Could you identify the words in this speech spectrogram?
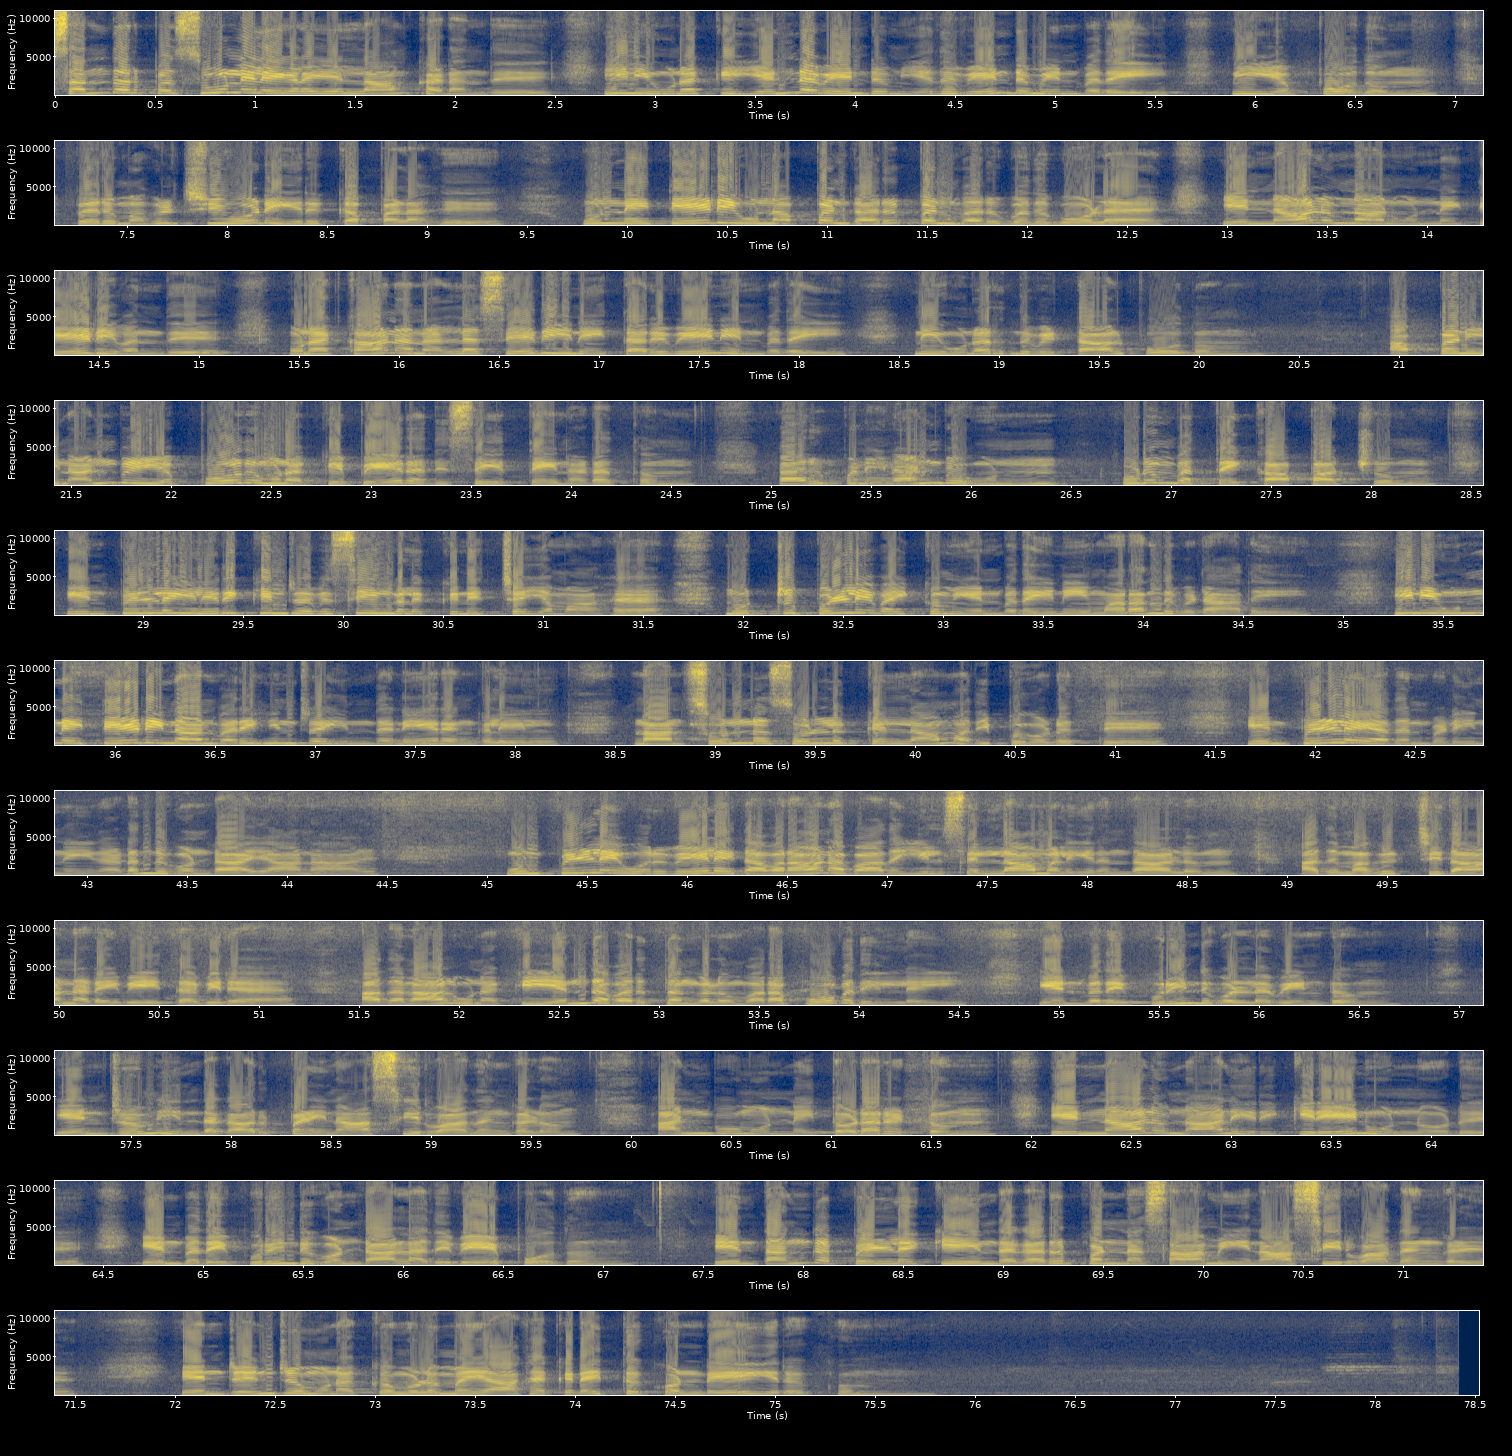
சந்தர்ப்ப சூழ்நிலைகளை எல்லாம் கடந்து இனி உனக்கு என்ன வேண்டும் எது வேண்டும் என்பதை நீ எப்போதும் பெருமகிழ்ச்சியோடு இருக்க பழகு. உன்னை தேடி உன் அப்பன் கருப்பன் வருவது போல என்னாலும் நான் உன்னை தேடி வந்து உனக்கான நல்ல செய்தியினை தருவேன் என்பதை நீ உணர்ந்து விட்டால் போதும். அப்பனின் அன்பு எப்போதும் உனக்கு பேரதிசயத்தை நடத்தும். கருப்பனின் அன்பு உன் குடும்பத்தை காப்பாற்றும். என் பிள்ளையில் இருக்கின்ற விஷயங்களுக்கு நிச்சயமாக முற்றுப்புள்ளி வைக்கும் என்பதை நீ மறந்து விடாதே இனி உன்னை தேடி நான் வருகின்ற இந்த நேரங்களில் நான் சொன்ன சொல்லுக்கெல்லாம் மதிப்பு கொடுத்து என் பிள்ளை அதன்படி நீ நடந்து கொண்டாயானால் உன் பிள்ளை ஒருவேளை தவறான பாதையில் செல்லாமல் இருந்தாலும் அது மகிழ்ச்சிதான் அடைவே தவிர அதனால் உனக்கு எந்த வருத்தங்களும் வரப்போவதில்லை என்பதை புரிந்து கொள்ள வேண்டும். என்றும் இந்த கருப்பனின் ஆசீர்வாதங்களும் அன்பும் உன்னை தொடரட்டும். என்னாலும் நான் இருக்கிறேன் உன்னோடு என்பதை புரிந்து கொண்டால் அதுவே போதும். என் தங்க பிள்ளைக்கு இந்த கருப்பண்ண சாமியின் ஆசீர்வாதங்கள் என்றென்றும் உனக்கு முழுமையாக கிடைத்து கொண்டே இருக்கும்.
